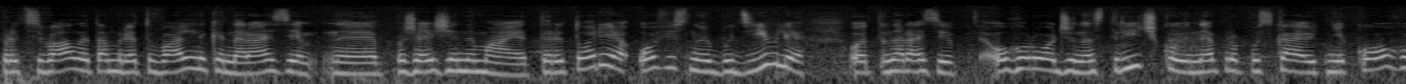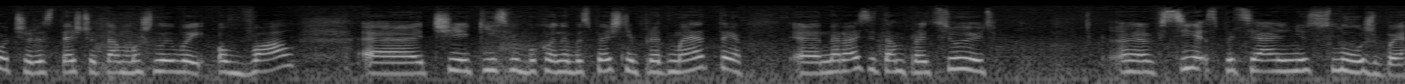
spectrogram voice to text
Працювали там рятувальники. Наразі е, пожежі немає. Територія офісної будівлі, от наразі огороджена стрічкою, не пропускають нікого через те, що там можливий обвал е, чи якісь вибухонебезпечні предмети. Е, Наразі там працюють всі спеціальні служби.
